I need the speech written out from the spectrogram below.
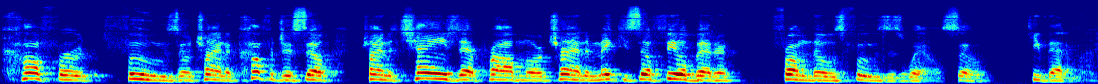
comfort foods or trying to comfort yourself trying to change that problem or trying to make yourself feel better from those foods as well. So keep that in mind.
